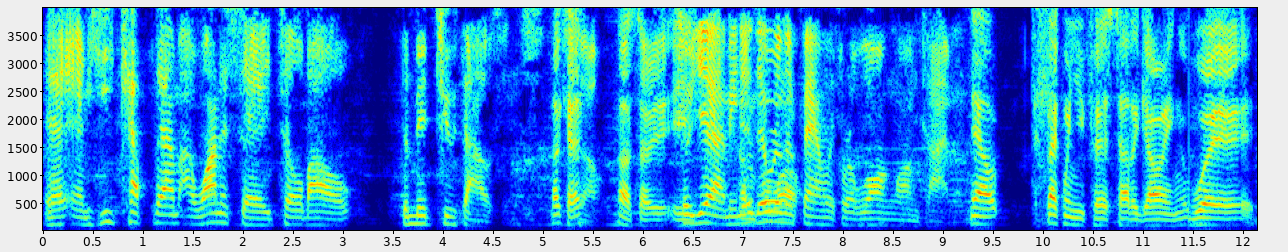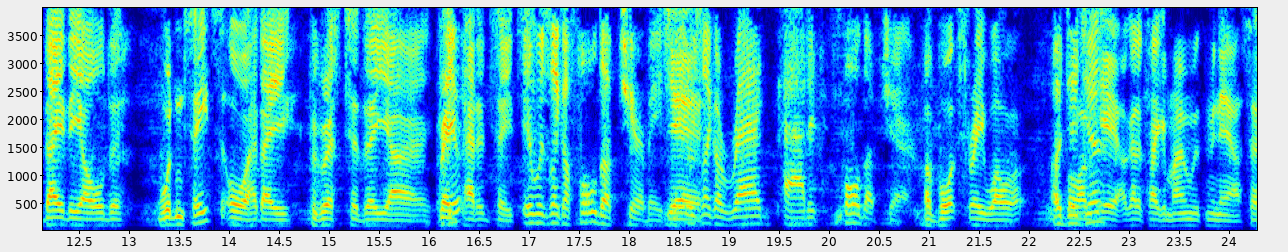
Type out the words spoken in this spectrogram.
and, and he kept them. I want to say till about the mid two thousands. Okay. So, Oh, so so yeah, I mean, they, them they for a were in the family for a long, long time. Now, back when you first started going, were they the old wooden seats, or had they progressed to the uh, red It- padded seats? It was like a fold-up chair, basically. Yeah. It was like a red padded fold-up chair. I've bought three while. Oh, did you? Yeah, I've got to take them home with me now. So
